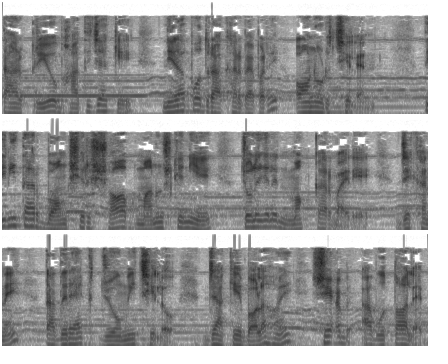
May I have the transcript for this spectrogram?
তার প্রিয় ভাতিজাকে নিরাপদ রাখার ব্যাপারে অনড় ছিলেন। তিনি তার বংশের সব মানুষকে নিয়ে চলে গেলেন মক্কার বাইরে, যেখানে তাদের এক জমি ছিল, যাকে বলা হয় শেব আবু তলেব।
